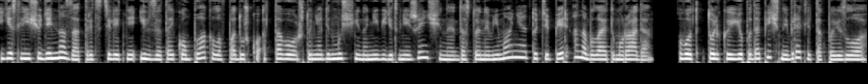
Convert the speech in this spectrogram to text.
Если еще день назад 30-летняя Ильза тайком плакала в подушку от того, что ни один мужчина не видит в ней женщины, достойной внимания, то теперь она была этому рада. Вот только ее подопечной вряд ли так повезло.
